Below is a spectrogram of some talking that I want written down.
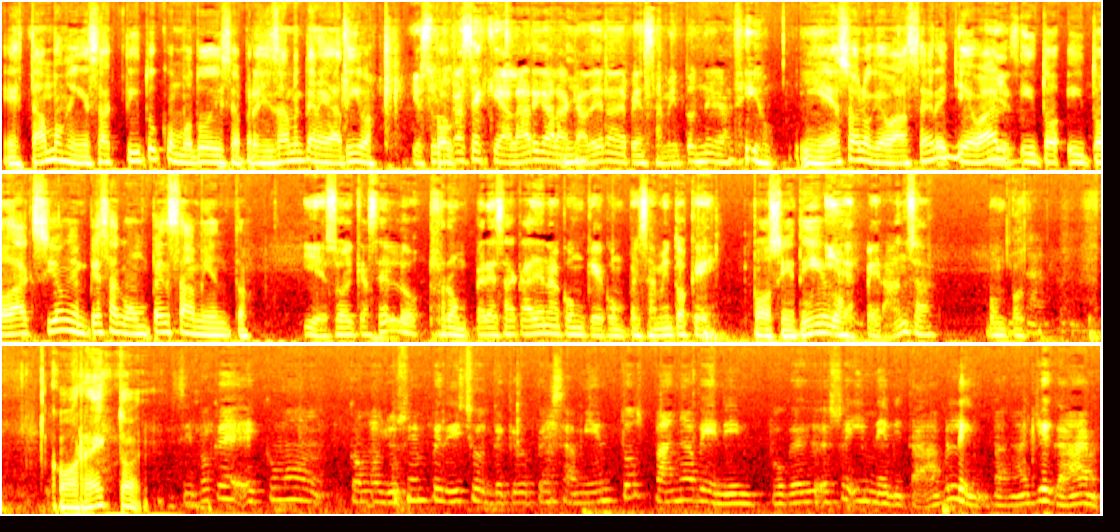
estamos en esa actitud, como tú dices, precisamente negativa. Y eso lo que hace es que alarga la cadena de pensamientos negativos. Y eso lo que va a hacer es llevar, Y to- y toda acción empieza con un pensamiento Y eso hay que hacerlo, romper esa cadena con que con pensamientos que positivo. y de esperanza. Correcto. Sí, porque es como, como yo siempre he dicho, de que los pensamientos van a venir, porque eso es inevitable, van a llegar.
